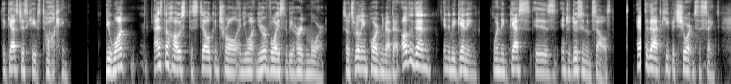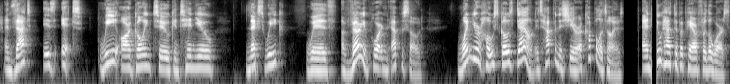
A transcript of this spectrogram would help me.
the guest just keeps talking. You want, as the host, to still control and you want your voice to be heard more. So it's really important about that. Other than in the beginning, when the guest is introducing themselves. After that, keep it short and succinct. And that is it. We are going to continue next week with a very important episode. When your host goes down, it's happened this year a couple of times, and you have to prepare for the worst.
